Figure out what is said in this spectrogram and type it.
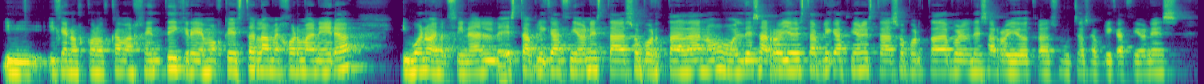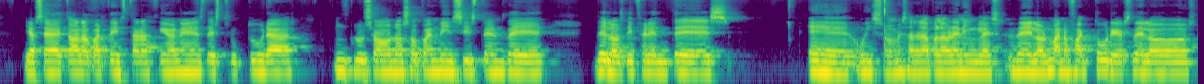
y, que nos conozca más gente y creemos que esta es la mejor manera. Y bueno, al final esta aplicación está soportada, ¿no? O el desarrollo de esta aplicación está soportada por el desarrollo de otras muchas aplicaciones, ya sea de toda la parte de instalaciones, de estructuras, incluso los Open Bean Systems de, de los diferentes, eh, uy, solo me sale la palabra en inglés, de los manufacturers, de los...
